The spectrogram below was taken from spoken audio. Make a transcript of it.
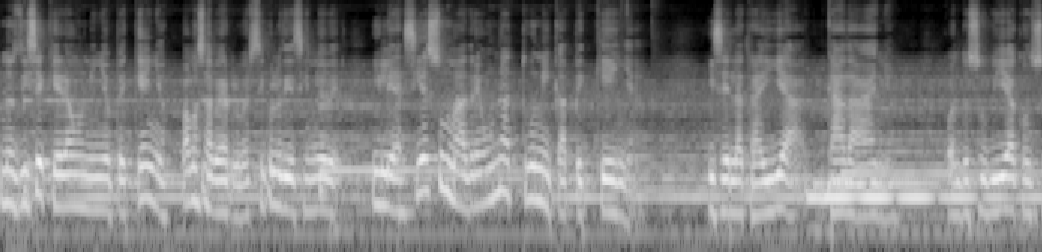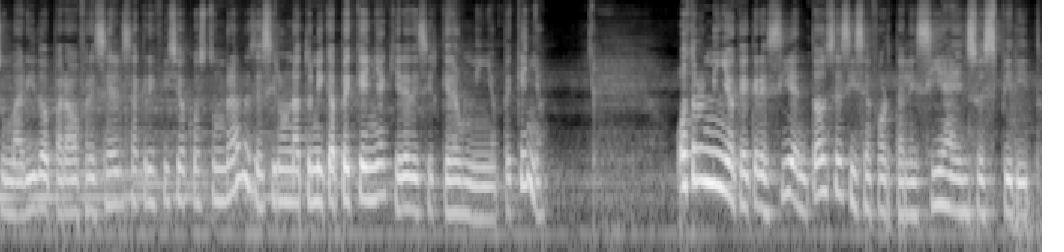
nos dice que era un niño pequeño. Vamos a verlo, versículo 19. Y le hacía a su madre una túnica pequeña y se la traía cada año cuando subía con su marido para ofrecer el sacrificio acostumbrado, es decir, una túnica pequeña quiere decir que era un niño pequeño. Otro niño que crecía entonces y se fortalecía en su espíritu.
